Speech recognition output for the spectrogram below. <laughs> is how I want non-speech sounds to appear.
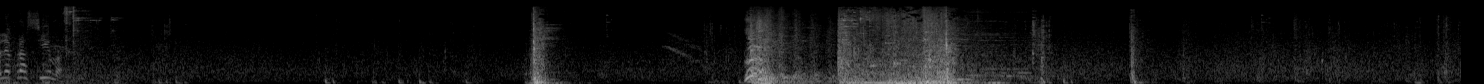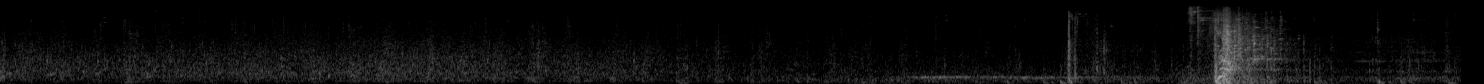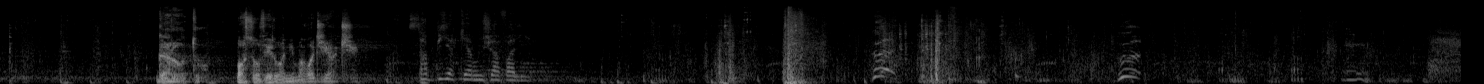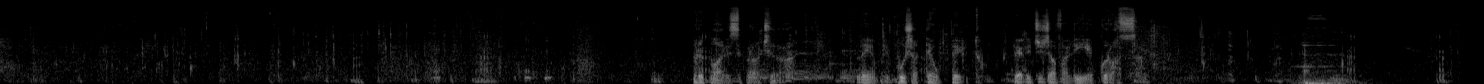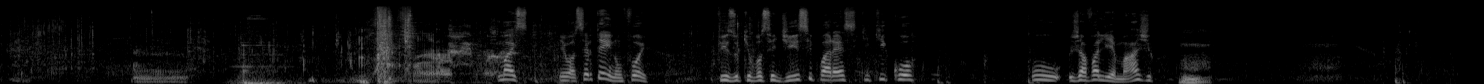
Olha pra cima. Garoto, posso ouvir o animal adiante. Sabia que era um javali. Prepare-se para atirar. Lembre, puxa até o peito. Pele de javali é grossa. Mas eu acertei, não foi? Fiz o que você disse e parece que quicou. O javali é mágico?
